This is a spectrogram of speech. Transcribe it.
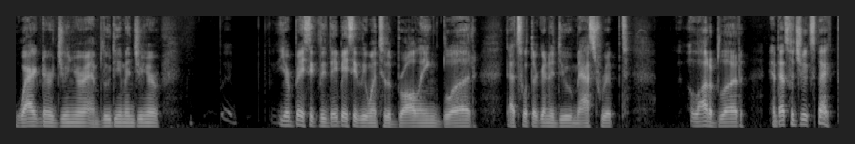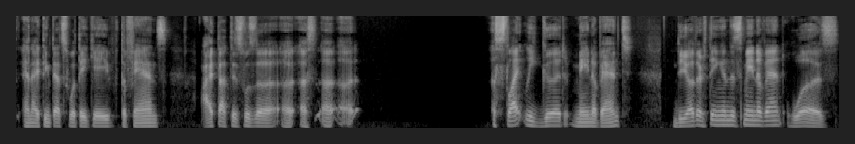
Wagner Jr. and Blue Demon Jr you're basically they basically went to the brawling blood. That's what they're gonna do. Mass ripped, a lot of blood, and that's what you expect. And I think that's what they gave the fans. I thought this was a a, a, a, a slightly good main event. The other thing in this main event was,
